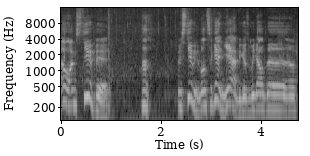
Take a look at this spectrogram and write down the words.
Oh, I'm stupid! Huh. I'm stupid once again, yeah, because without the...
